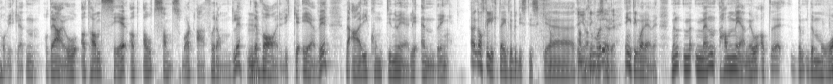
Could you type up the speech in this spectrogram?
på virkeligheten. Og det er jo at han ser at alt sansbart er foranderlig. Det varer ikke evig. Det er i kontinuerlig endring. Ja, ganske likt egentlig buddhistisk ja. tankegang. Ingenting var evig. Ingenting var evig. Men, men- han mener jo at eh, det, det må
